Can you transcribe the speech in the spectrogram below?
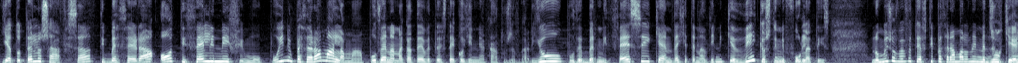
Για το τέλος άφησα την πεθερά ό,τι θέλει νύφη μου, που είναι η πεθερά μάλαμα, που δεν ανακατεύεται στα οικογενειακά του ζευγαριού, που δεν παίρνει θέση και ενδέχεται να δίνει και δίκιο στην υφούλα της. Νομίζω βέβαια ότι αυτή η πεθερά μάλλον είναι τζόκερ,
